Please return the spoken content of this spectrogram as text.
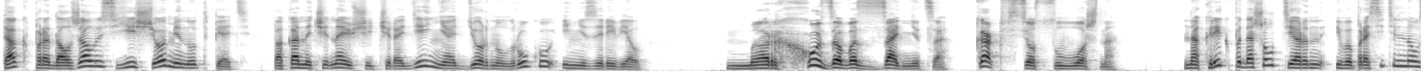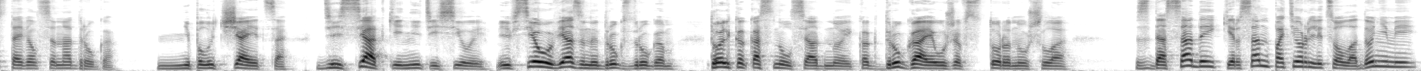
Так продолжалось еще минут пять, пока начинающий чародей не отдернул руку и не заревел. «Мархузова задница! Как все сложно!» На крик подошел Терн и вопросительно уставился на друга. «Не получается! Десятки нитей силы, и все увязаны друг с другом. Только коснулся одной, как другая уже в сторону ушла. С досадой Кирсан потер лицо ладонями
